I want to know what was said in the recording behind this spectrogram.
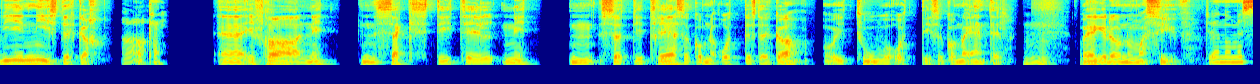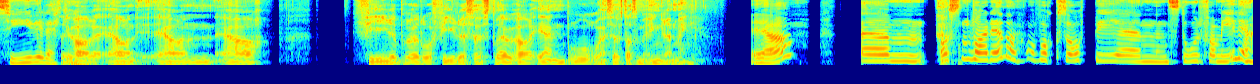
vi er ni stykker. Ok. Eh, fra 1960 til 1973 så kom det åtte stykker, og i 82 så kom det én til. Mm. Og jeg er da nummer syv. Du er nummer syv i Så rekken. jeg har, jeg har, en, jeg har, en, jeg har fire brødre og fire søstre, og jeg har en bror og en søster som er yngre enn meg. Ja. Um, Åssen var det, da, å vokse opp i en stor familie?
